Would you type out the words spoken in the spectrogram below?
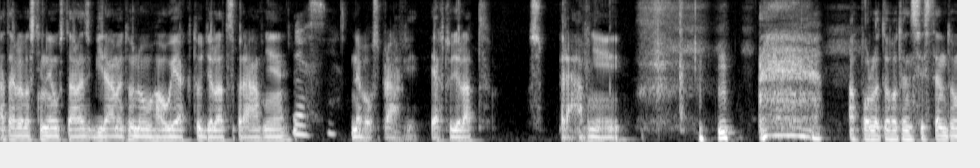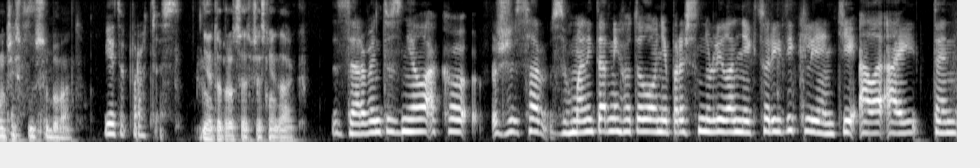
a takhle vlastně neustále sbíráme to know-how, jak to dělat správně. Jasně. Nebo správně. Jak to dělat správně. a podle toho ten systém tomu přizpůsobovat. Je to proces. Je to proces, přesně tak. Zároveň to znělo ako, že sa z humanitárnych hotelov nepresunuli len niektorí tí klienti, ale aj ten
